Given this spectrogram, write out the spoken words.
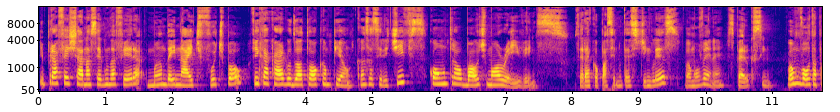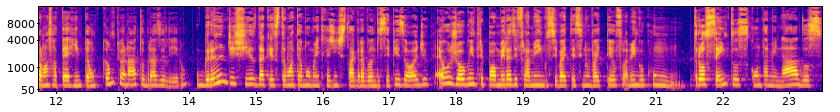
E para fechar na segunda-feira, Monday Night Football fica a cargo do atual campeão Kansas City Chiefs contra o Baltimore Ravens. Será que eu passei no teste de inglês? Vamos ver, né? Espero que sim. Vamos voltar para nossa terra então, Campeonato Brasileiro. O grande X da questão até o momento que a gente está gravando esse episódio é o jogo entre Palmeiras e Flamengo, se vai ter, se não vai ter. O Flamengo com trocentos contaminados,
